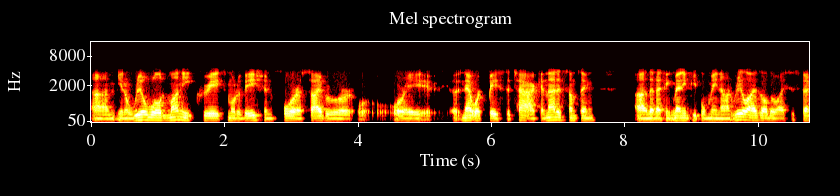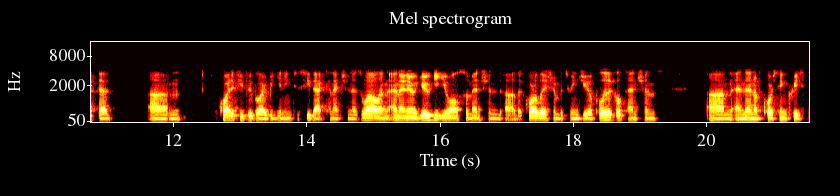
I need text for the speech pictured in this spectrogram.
Um, you know, real world money creates motivation for a cyber or, or, or a, a network based attack. And that is something uh, that I think many people may not realize, although I suspect that um, quite a few people are beginning to see that connection as well. And, and I know, Yogi, you also mentioned uh, the correlation between geopolitical tensions um, and then, of course, increased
